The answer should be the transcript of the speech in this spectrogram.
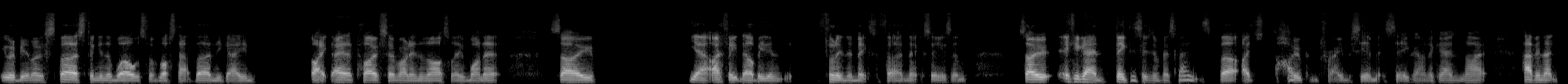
It would be the most Spurs thing in the world to have lost that Burnley game. Like they had a closer run in than Arsenal, they won it. So yeah, I think they'll be in, fully in the mix for third next season. So if again, big decision for Spence, but I just hope and pray we see him at City Ground again. Like having that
